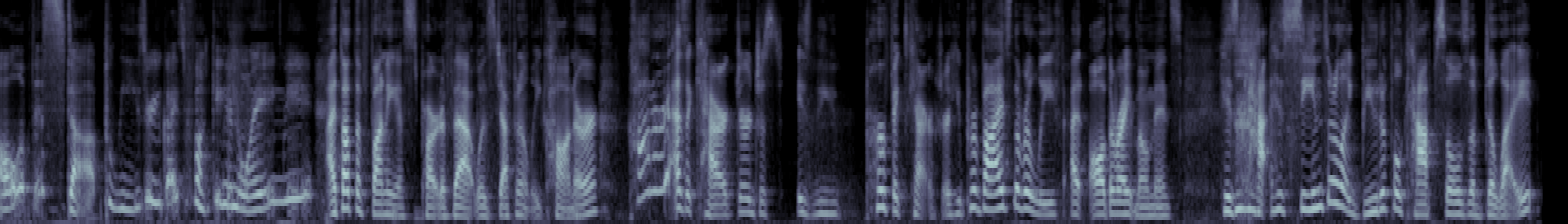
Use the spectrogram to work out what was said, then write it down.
all of this stop, please? Are you guys fucking annoying me?" I thought the funniest part of that was definitely Connor. Connor as a character just is the perfect character. He provides the relief at all the right moments. His ca- his scenes are like beautiful capsules of delight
